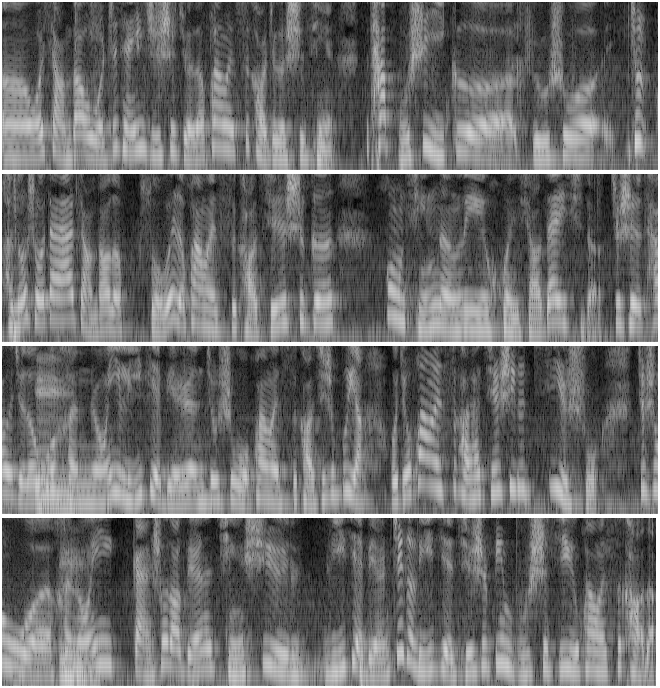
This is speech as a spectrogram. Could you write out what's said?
呃，我想到我之前一直是觉得换位思考这个事情，它不是一个，比如说，就很多时候大家讲到的所谓的换位思考，其实是跟。共情能力混淆在一起的，就是他会觉得我嗯很容易理解别人，就是我换位思考，其实不一样。我觉得换位思考它其实是一个技术，就是我很容易感受到别人的情绪，理解别人。这个理解其实并不是基于换位思考的，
